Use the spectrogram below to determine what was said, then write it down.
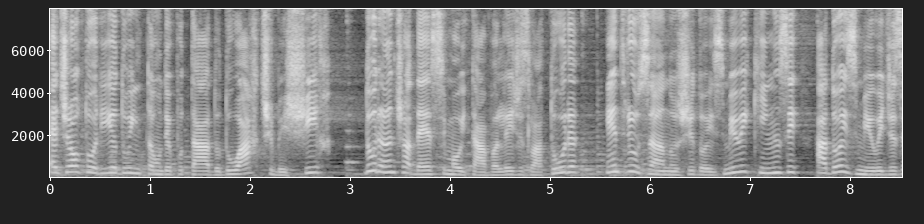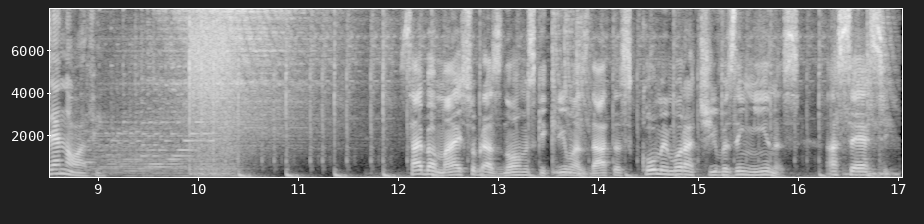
é de autoria do então deputado Duarte Bechir durante a 18ª legislatura entre os anos de 2015 a 2019. Saiba mais sobre as normas que criam as datas comemorativas em Minas. Acesse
